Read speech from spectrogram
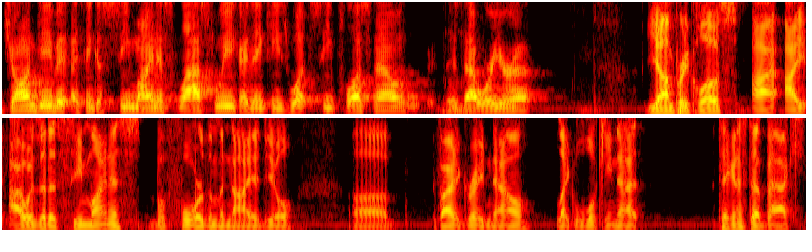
John gave it, I think, a C minus last week. I think he's what C plus now. Is mm-hmm. that where you're at? Yeah, I'm pretty close. I I, I was at a C minus before the Manaea deal. Uh, if I had a grade now, like looking at taking a step back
